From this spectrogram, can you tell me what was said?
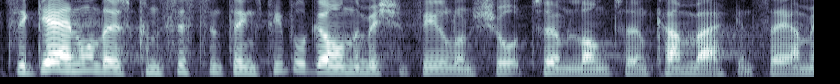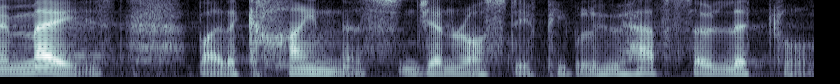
It's again one of those consistent things. People go on the mission field on short term, long term, come back and say, I'm amazed by the kindness and generosity of people who have so little.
